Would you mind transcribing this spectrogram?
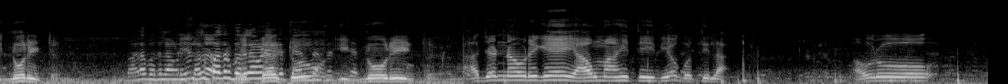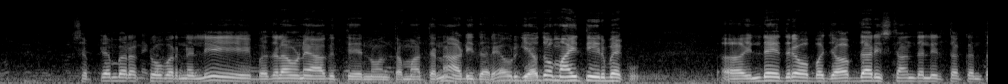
ignore it to ignore it ರಾಜಣ್ಣವರಿಗೆ ಯಾವ ಮಾಹಿತಿ ಇದೆಯೋ ಗೊತ್ತಿಲ್ಲ. ಅವರು ಸೆಪ್ಟೆಂಬರ್ ಅಕ್ಟೋಬರ್ನಲ್ಲಿ ಬದಲಾವಣೆ ಆಗುತ್ತೆ ಅನ್ನುವಂಥ ಮಾತನ್ನು ಆಡಿದ್ದಾರೆ. ಅವ್ರಿಗೆ ಯಾವುದೋ ಮಾಹಿತಿ ಇರಬೇಕು. ಇಲ್ಲದೇ ಇದ್ದರೆ ಒಬ್ಬ ಜವಾಬ್ದಾರಿ ಸ್ಥಾನದಲ್ಲಿರ್ತಕ್ಕಂಥ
